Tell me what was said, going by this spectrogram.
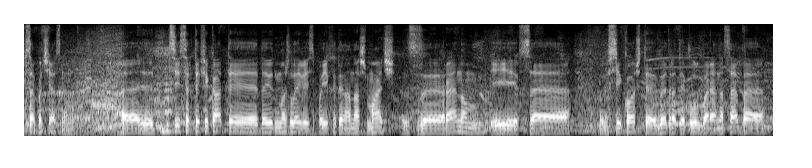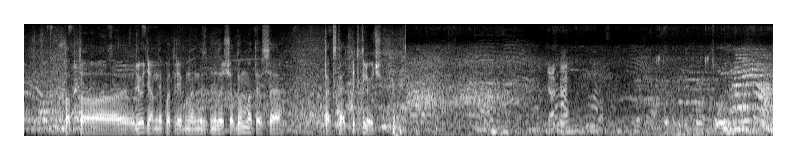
все по-чесному. Е, Ці сертифікати дають можливість поїхати на наш матч з Реном і все, всі кошти, витрати клуб бере на себе. Тобто людям не потрібно ні за що думати, все так сказати, під ключ. Україна!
